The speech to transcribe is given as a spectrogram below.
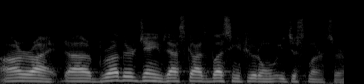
All right. Uh, Brother James, ask God's blessing if you would on what we just learned, sir.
